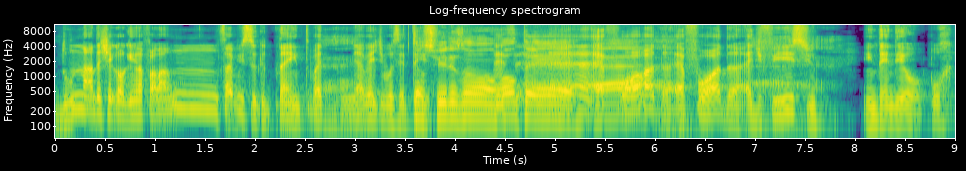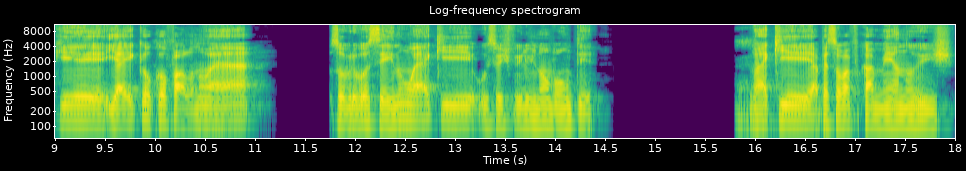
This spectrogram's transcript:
Do nada chega alguém e vai falar: Hum, sabe isso que tu tem? Tu vai, é. Ao vez de você ter. Teus filhos não ter- vão ter. É, é foda, é foda, é difícil. Entendeu? Porque. E aí que eu, que eu falo, não é sobre você. E não é que os seus filhos não vão ter. Não é que a pessoa vai ficar menos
